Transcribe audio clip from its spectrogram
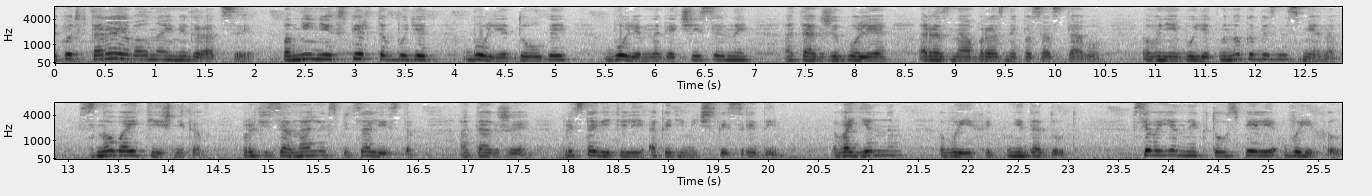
Так вот, вторая волна иммиграции, по мнению экспертов, будет более долгой, более многочисленной, а также более разнообразной по составу. В ней будет много бизнесменов, снова айтишников, профессиональных специалистов, а также представителей академической среды. Военным выехать не дадут. Все военные, кто успели, выехал.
